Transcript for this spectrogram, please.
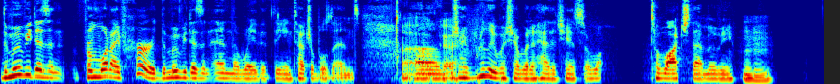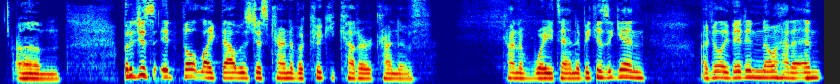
The movie doesn't. From what I've heard, the movie doesn't end the way that The Untouchables ends. Uh, um. Which I really wish I would have had the chance to wa- to watch that movie. Mhm. Um, but it just it felt like that was just kind of a cookie cutter kind of kind of way to end it because again, I feel like they didn't know how to end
